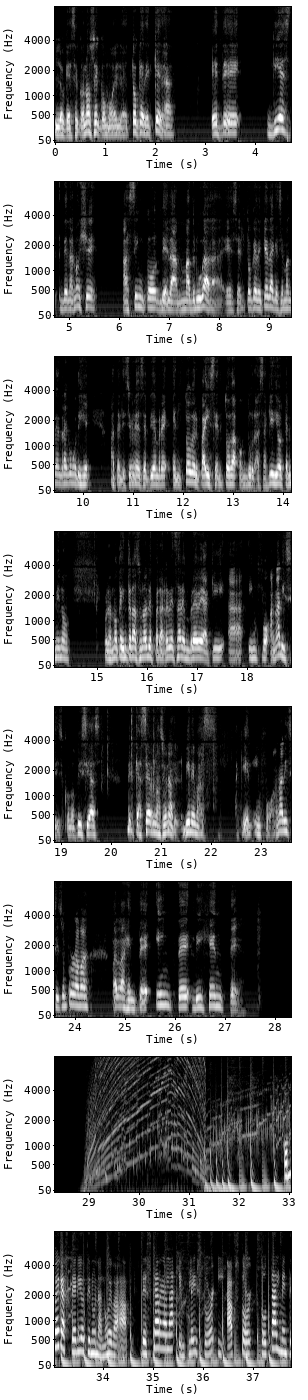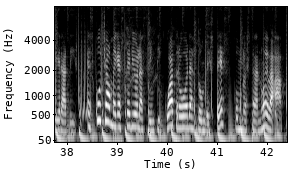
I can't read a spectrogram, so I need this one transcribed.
lo que se conoce como el toque de queda, es de 10 de la noche a 5 de la madrugada. Es el toque de queda que se mantendrá, como dije, hasta el 19 de septiembre en todo el país, en toda Honduras. Aquí yo termino con las notas internacionales para regresar en breve aquí a Info Análisis con noticias del quehacer nacional. Viene más aquí en Info Análisis, un programa para la gente inteligente. Omega Stereo tiene una nueva app. Descárgala en Play Store y App Store totalmente gratis. Escucha Omega Stereo las 24 horas donde estés con nuestra nueva app.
